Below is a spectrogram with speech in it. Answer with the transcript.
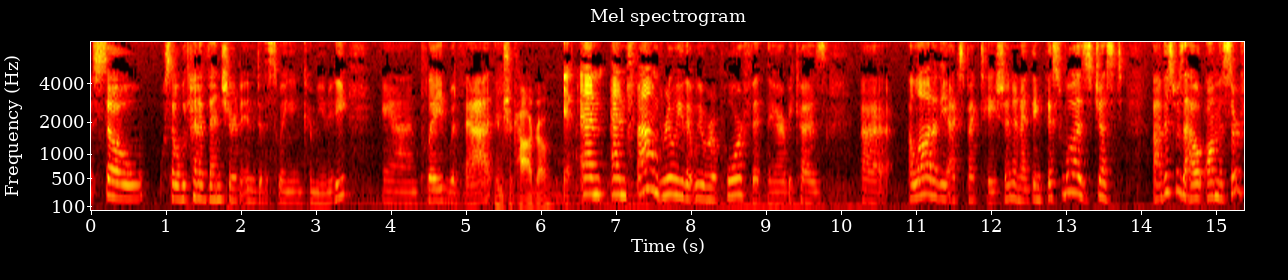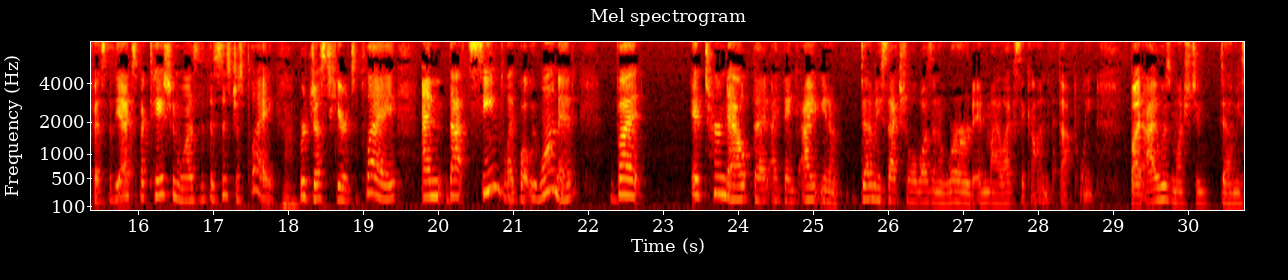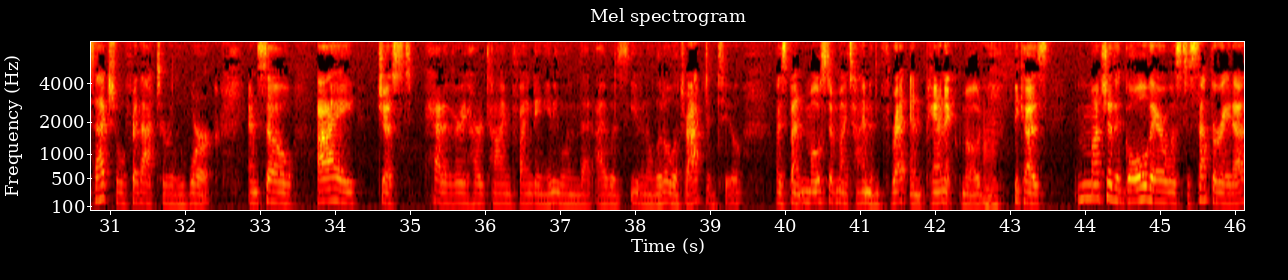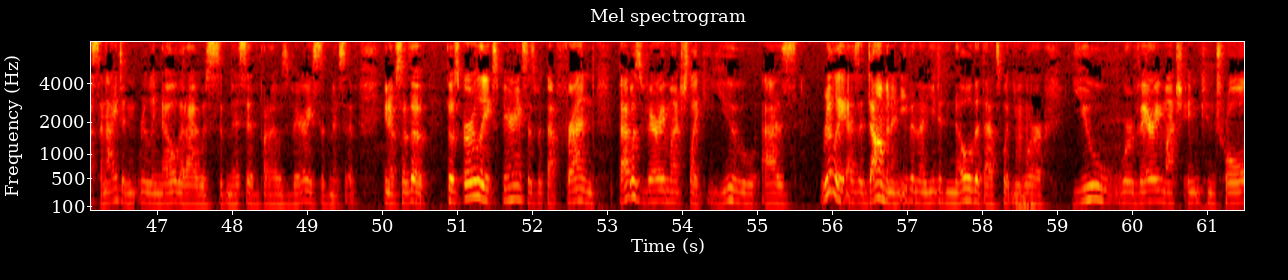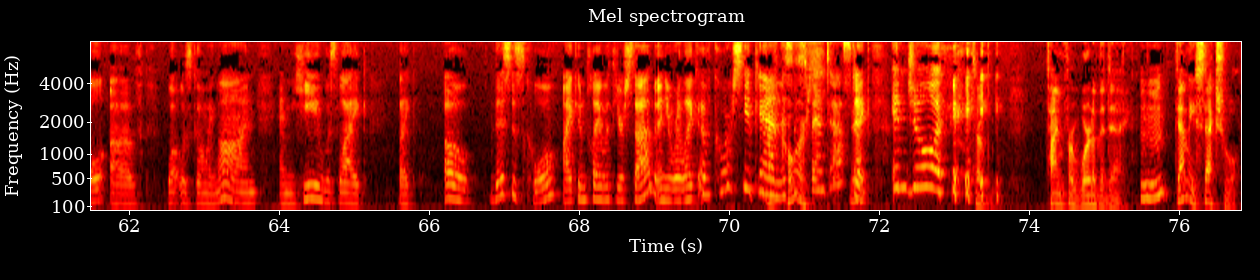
So so we kind of ventured into the swinging community and played with that in Chicago. and and found really that we were a poor fit there because uh, a lot of the expectation and I think this was just uh, this was out on the surface that the expectation was that this is just play. We're just here to play. And that seemed like what we wanted but it turned out that I think I you know demisexual wasn't a word in my lexicon at that point. But I was much too demisexual for that to really work. And so I just had a very hard time finding anyone that I was even a little attracted to. I spent most of my time in threat and panic mode because much of the goal there was to separate us and I didn't really know that I was submissive, but I was very submissive. You know, so the those early experiences with that friend, that was very much like you as really as a dominant even though you didn't know that that's what you mm-hmm. were. You were very much in control of what was going on and he was like like oh this is cool. I can play with your sub. And you were like of course you can. Of this course. is fantastic enjoy. So, time for word of the day. Mm-hmm. Demisexual.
